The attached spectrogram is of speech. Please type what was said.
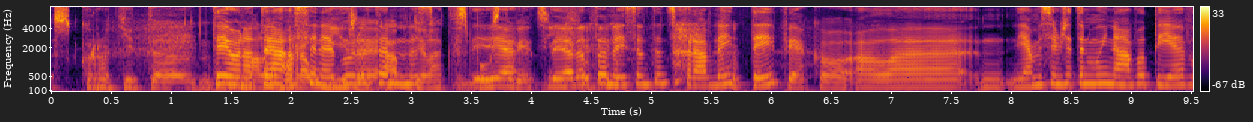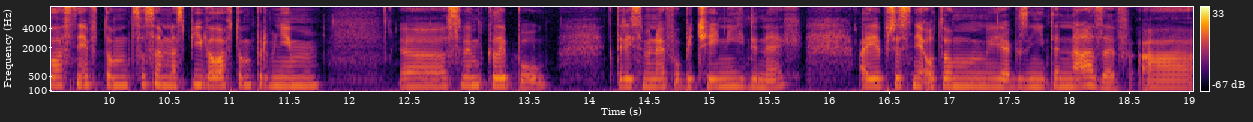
skrotit eh, Ty jo, na to já asi nebudu ten... A udělat spoustu já, věcí? Já na to nejsem ten správný tip, jako, ale já myslím, že ten můj návod je vlastně v tom, co jsem naspívala v tom prvním uh, svém klipu, který se jmenuje V obyčejných dnech a je přesně o tom, jak zní ten název. A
